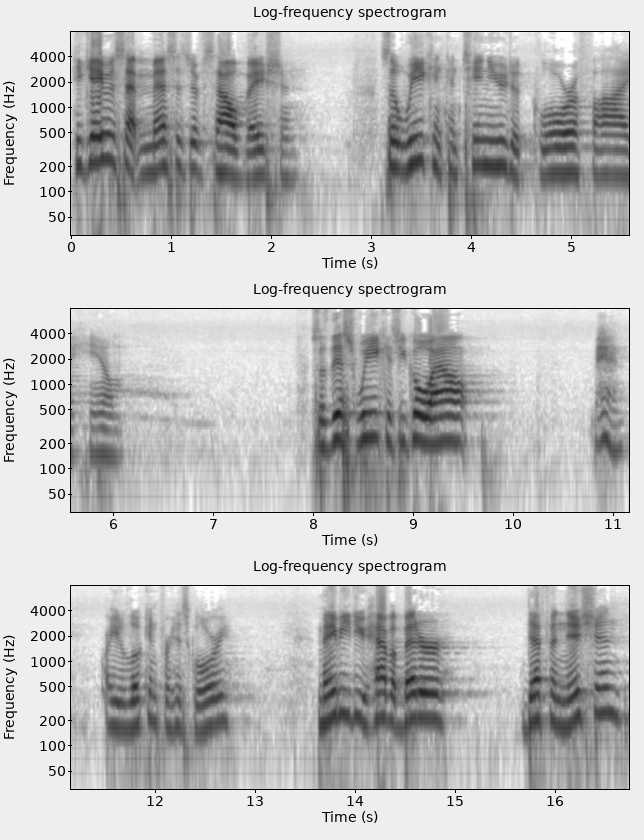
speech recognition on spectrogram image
He gave us that message of salvation so we can continue to glorify Him. So this week, as you go out, man, are you looking for His glory? Maybe do you have a better definition,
